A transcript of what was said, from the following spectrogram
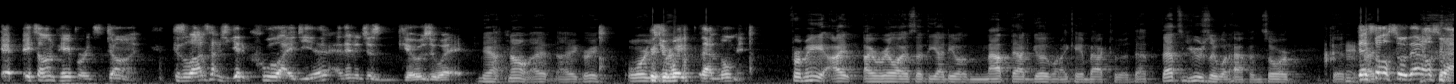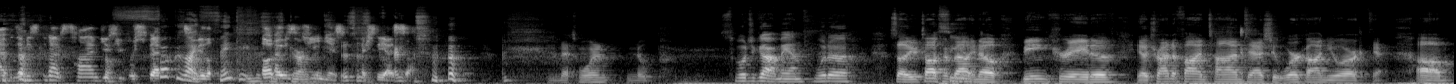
it- it's on paper. It's done. Because a lot of times you get a cool idea and then it just goes away Yeah, no, I, I agree. Or you, you're waiting for that moment. for me, I, I realized that the idea was not that good when I came back to it. That that's usually what happens. Or it, That's I, also that also happens. I mean, sometimes time gives you What perspective. was to I be like, thinking? This thought I is was a garbage. genius. This is Actually, I suck. Next morning, nope. So what you got, man? What uh? So you're talking about you. you know being creative, you know trying to find time to actually work on your yeah, um,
